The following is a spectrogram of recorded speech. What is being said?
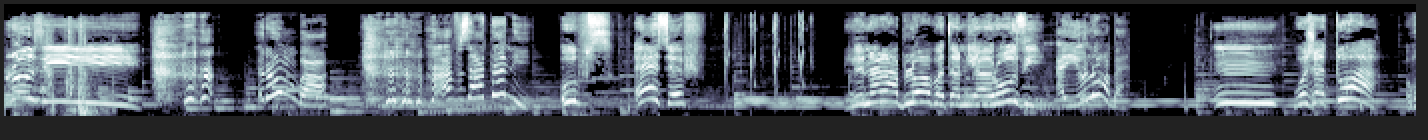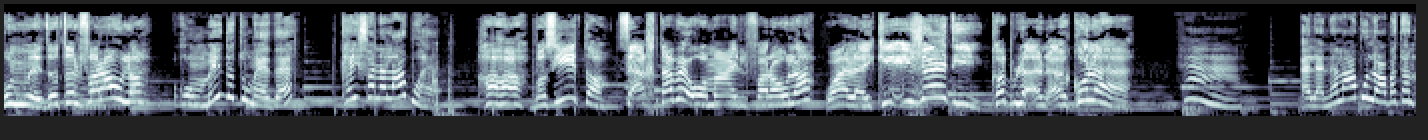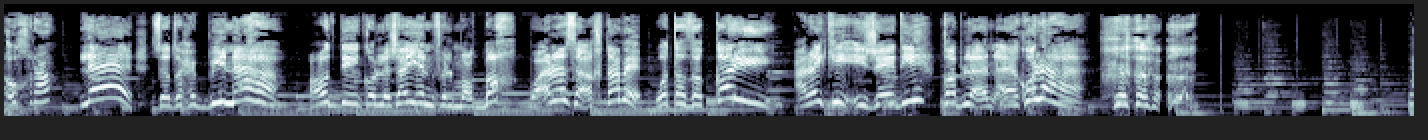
روزي! رومبا! أفزعتني. أوبس. آسف. لنلعب لعبة يا روزي أي لعبة؟ مم. وجدتها غميضة الفراولة غميضة ماذا؟ كيف نلعبها؟ هاها بسيطة سأختبئ ومعي الفراولة وعليك إيجادي قبل أن آكلها هم ألا نلعب لعبة أخرى؟ لا ستحبينها عدي كل شيء في المطبخ وأنا سأختبئ وتذكري عليك إيجادي قبل أن آكلها.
